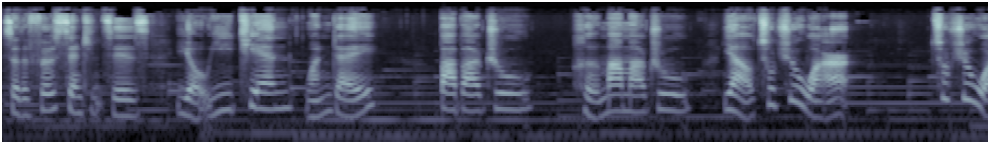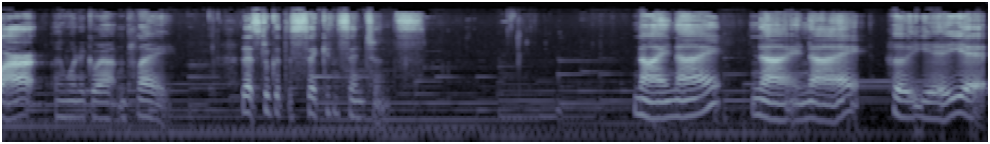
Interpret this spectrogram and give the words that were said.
So the first sentence is 有一天 one day，爸爸猪和妈妈猪要出去玩儿，出去玩儿。They want to go out and play. Let's look at the second sentence. 奶奶，奶奶和爷爷，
